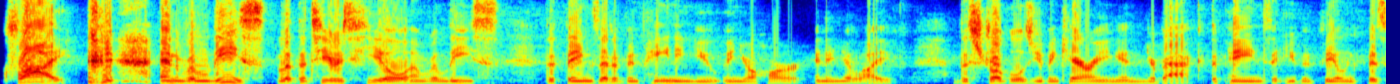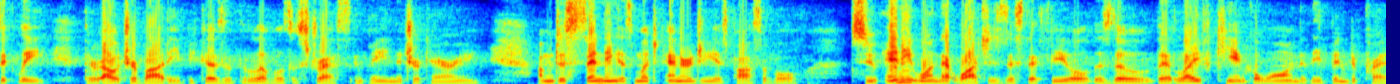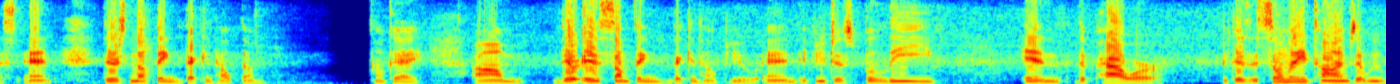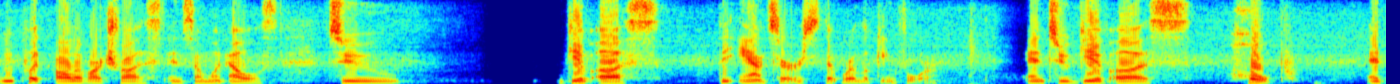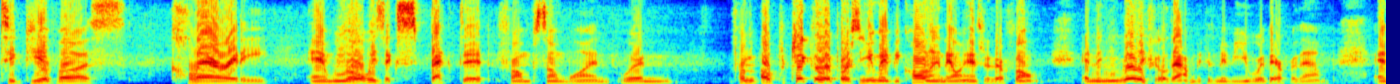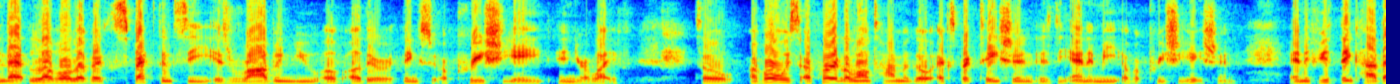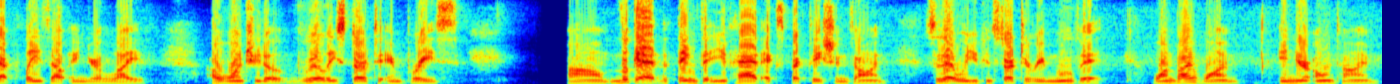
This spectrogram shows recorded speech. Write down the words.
cry and release, let the tears heal and release the things that have been paining you in your heart and in your life. the struggles you've been carrying in your back, the pains that you've been feeling physically throughout your body because of the levels of stress and pain that you're carrying. I'm just sending as much energy as possible to anyone that watches this that feels as though that life can't go on, that they've been depressed and there's nothing that can help them. Okay? Um, there is something that can help you, and if you just believe in the power because it's so many times that we, we put all of our trust in someone else to give us the answers that we're looking for and to give us hope and to give us clarity and we always expect it from someone when from a particular person you may be calling and they don't answer their phone. And then you really feel down because maybe you were there for them. And that level of expectancy is robbing you of other things to appreciate in your life. So i've always i've heard a long time ago expectation is the enemy of appreciation. And if you think how that plays out in your life i want you to really start to embrace um, look at the things that you've had expectations on so that way you can start to remove it one by one in your own time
